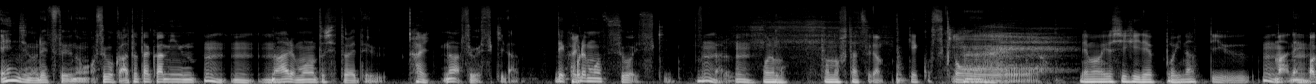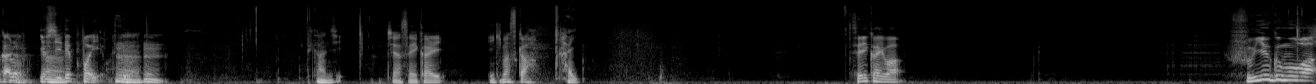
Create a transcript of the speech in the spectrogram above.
園児の列というのをすごく温かみのうんうんうん。あるものとして捉えてるはい。のはすごい好きだ。ではい。これもすごい好き、うんわかるうん。俺もこの2つが結構好き。でも吉秀っぽいなっていう。うんまあねわかる。う。ん吉出っぽいよ、うんうん。うん。って感じ。じゃあ正解いきますか。はい正解は冬雲は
